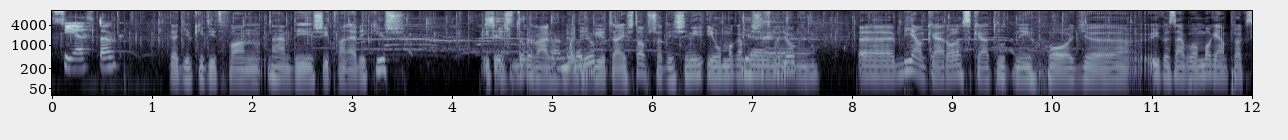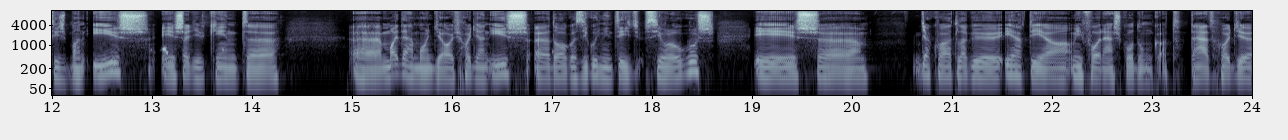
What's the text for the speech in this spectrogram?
Sziasztok! De egyébként itt van Nándi és itt van Erik is. Itt Sziasztok, is bevágunk majd egy virtuális tapsot, és én jó magam yeah. is itt vagyok. Uh, Biancáról azt kell tudni, hogy uh, igazából magánpraxisban is, és egyébként uh, uh, majd elmondja, hogy hogyan is uh, dolgozik úgy, mint így pszichológus, és uh, gyakorlatilag ő érti a mi forráskódunkat. Tehát, hogy uh,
